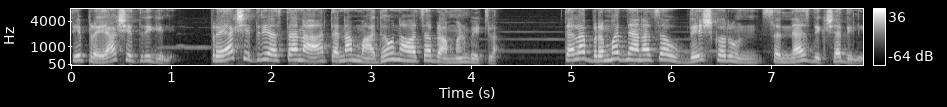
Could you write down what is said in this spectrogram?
ते प्रयाग क्षेत्री गेले. प्रयाग क्षेत्री असताना त्यांना माधव नावाचा ब्राह्मण भेटला. त्याला ब्रह्मज्ञानाचा उपदेश करून संन्यास दीक्षा दिली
